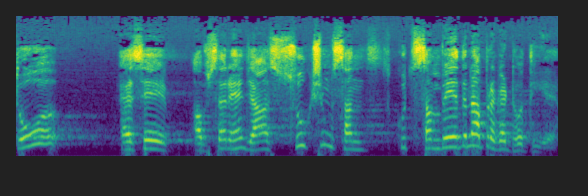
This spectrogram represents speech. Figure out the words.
दो ऐसे अवसर हैं जहाँ सूक्ष्म कुछ संवेदना प्रकट होती है।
